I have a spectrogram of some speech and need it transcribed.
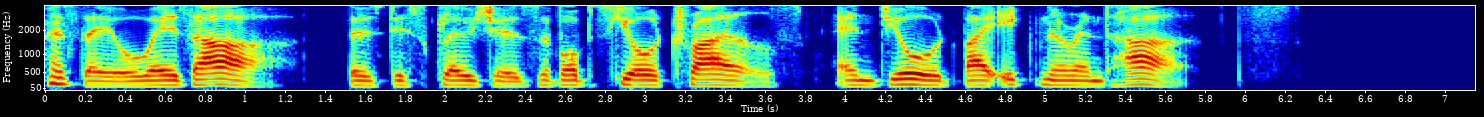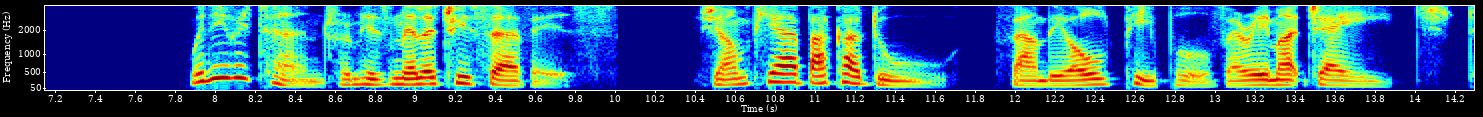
as they always are those disclosures of obscure trials endured by ignorant hearts. When he returned from his military service, Jean Pierre Bacadou found the old people very much aged.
